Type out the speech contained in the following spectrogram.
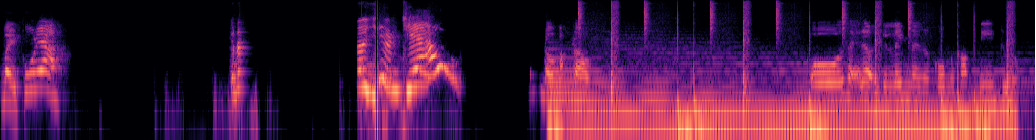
7 phút nha. nó dễ làm cháo Bắt đầu bắt đầu. Cô sẽ đợi cái link này rồi cô mới copy được.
